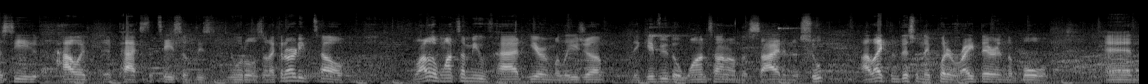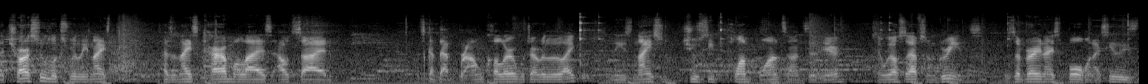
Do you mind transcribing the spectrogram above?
Gonna see how it impacts the taste of these noodles. And I can already tell, a lot of the wonton you've had here in Malaysia, they give you the wonton on the side in the soup. I like that this one, they put it right there in the bowl. And the char siu looks really nice. Has a nice caramelized outside. It's got that brown color, which I really like. And these nice, juicy, plump wontons in here. And we also have some greens. This is a very nice bowl. When I see these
